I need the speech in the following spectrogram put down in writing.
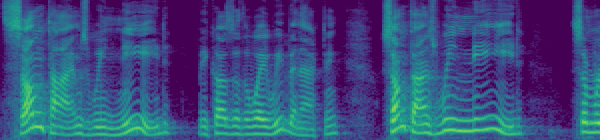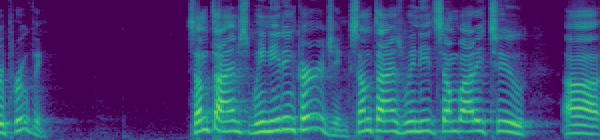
Sometimes we need, because of the way we've been acting, sometimes we need some reproving. Sometimes we need encouraging. Sometimes we need somebody to, uh,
